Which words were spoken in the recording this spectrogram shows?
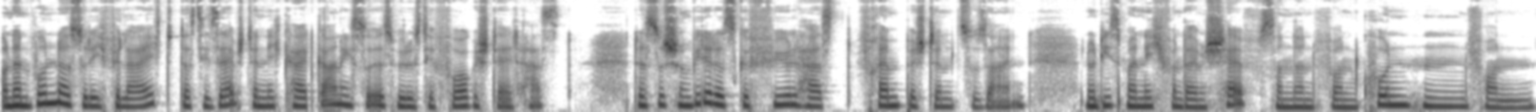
Und dann wunderst du dich vielleicht, dass die Selbstständigkeit gar nicht so ist, wie du es dir vorgestellt hast dass du schon wieder das Gefühl hast, fremdbestimmt zu sein. Nur diesmal nicht von deinem Chef, sondern von Kunden, von,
